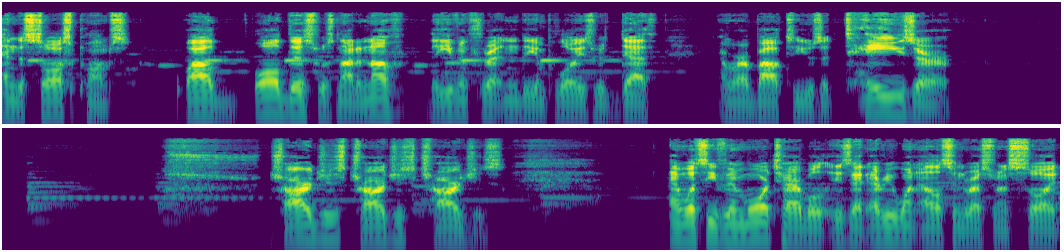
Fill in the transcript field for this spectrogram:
and the sauce pumps. While all this was not enough, they even threatened the employees with death and were about to use a taser. Charges, charges, charges. And what's even more terrible is that everyone else in the restaurant saw it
